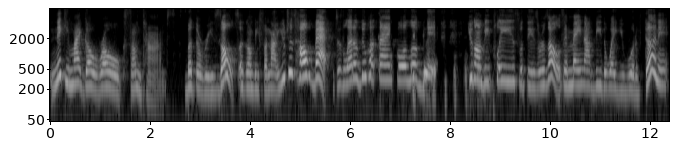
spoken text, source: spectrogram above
Nikki might go rogue sometimes, but the results are gonna be phenomenal. You just hold back, just let her do her thing for a little bit. You're gonna be pleased with these results. It may not be the way you would have done it,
